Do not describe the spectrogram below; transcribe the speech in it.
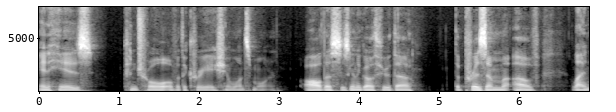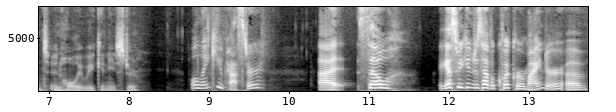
and his control over the creation once more. All this is going to go through the, the prism of Lent and Holy Week and Easter. Well, thank you, Pastor. Uh, so I guess we can just have a quick reminder of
